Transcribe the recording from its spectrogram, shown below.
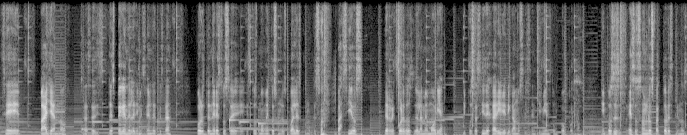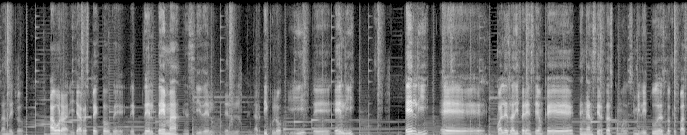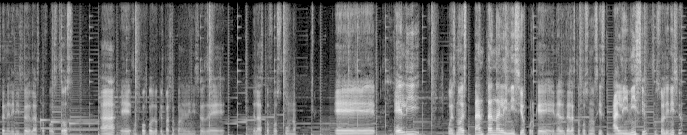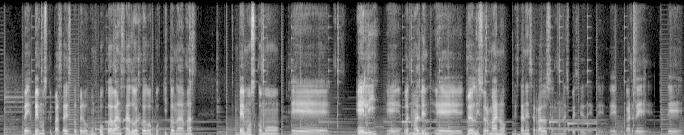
se vayan, ¿no? O sea, se despeguen de la dimensión en la que están por tener estos, eh, estos momentos en los cuales como que son vacíos de recuerdos, de la memoria, y pues así dejar ir, digamos, el sentimiento un poco, ¿no? Entonces, esos son los factores que nos dan de yo. Ahora, y ya respecto de, del tema en sí, del, del, artículo y de Eli, Eli, eh, ¿cuál es la diferencia? Aunque tengan ciertas como similitudes, lo que pasa en el inicio de Last of Us 2 a eh, un poco lo que pasó con el inicio de, de Last of Us 1. Eh, Eli, pues no es tan tan al inicio, porque en el de Last of Us 1 sí es al inicio, justo al inicio. vemos que pasa esto, pero un poco avanzado el juego, poquito nada más. Vemos como eh, Ellie, eh, más bien Joel y su hermano, están encerrados en una especie de, lugar de, de,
